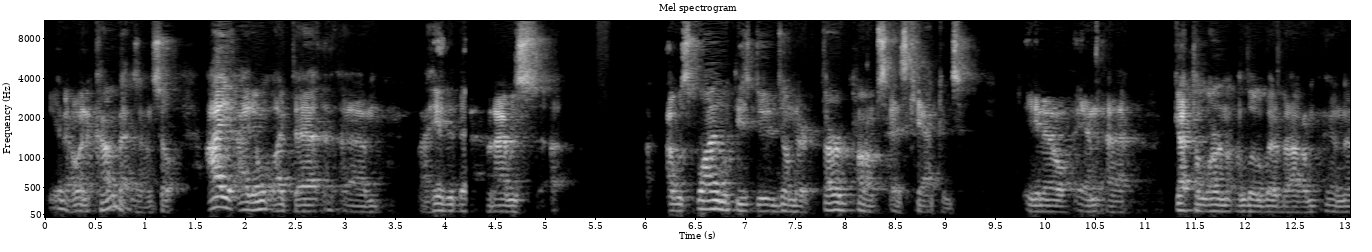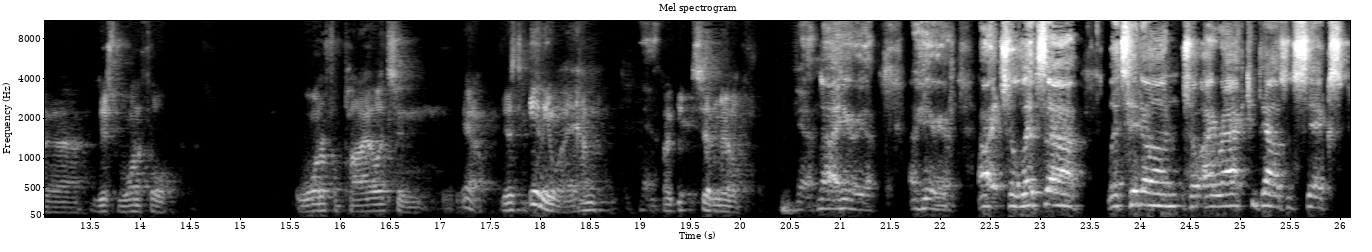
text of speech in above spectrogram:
you know, in a combat zone. So I I don't like that. Um, I hated that when I was uh, I was flying with these dudes on their third pumps as captains, you know, and uh, got to learn a little bit about them and uh, just wonderful wonderful pilots and you know just anyway i'm yeah. i get sentimental yeah no i hear you i hear you all right so let's uh let's hit on so iraq 2006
